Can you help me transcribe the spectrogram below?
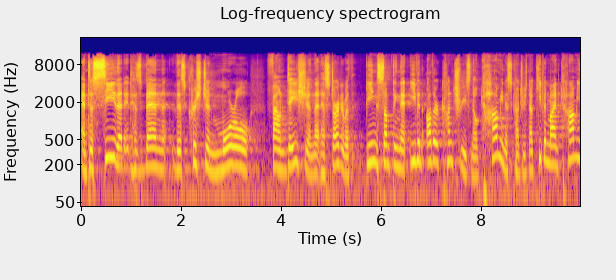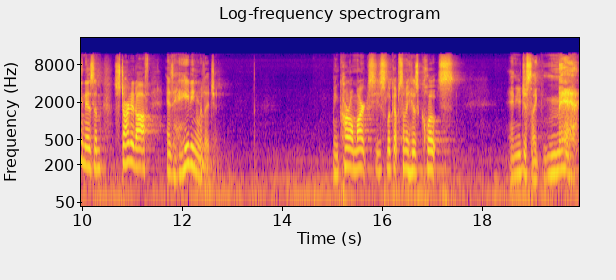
and to see that it has been this Christian moral foundation that has started with being something that even other countries know, communist countries. Now, keep in mind, communism started off as hating religion. I mean, Karl Marx, you just look up some of his quotes, and you're just like, man,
